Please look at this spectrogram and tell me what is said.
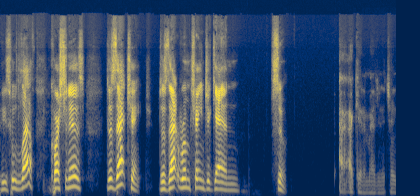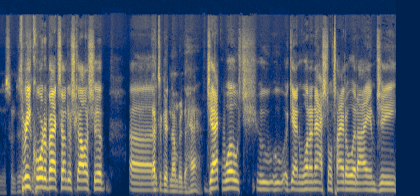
he's who left. The question is, does that change? Does that room change again soon? I, I can't imagine it changing soon. Three quarterbacks under scholarship. Uh, That's a good number to have. Jack Wosch, who who again won a national title at IMG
